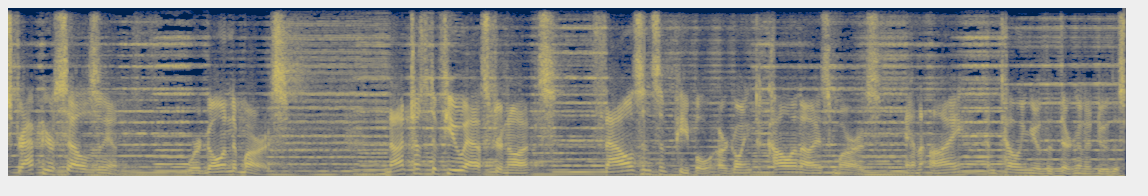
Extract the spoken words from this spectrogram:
Strap yourselves in. We're going to Mars. Not just a few astronauts, thousands of people are going to colonize Mars, and I am telling you that they're going to do this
